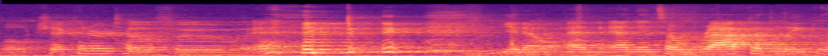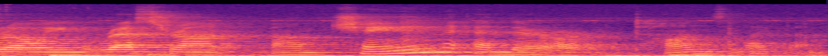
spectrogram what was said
little chicken or tofu and you know and, and it's a rapidly growing restaurant um, chain and there are tons like them.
